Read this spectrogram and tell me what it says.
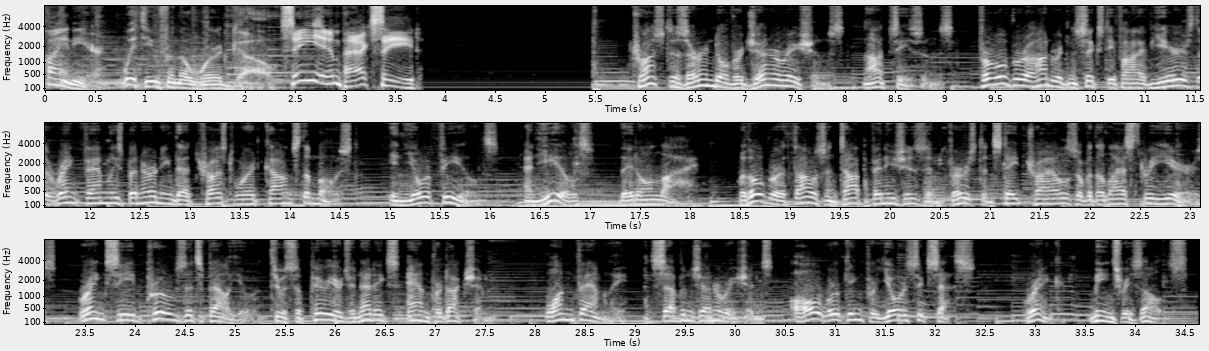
Pioneer, with you from the word go. See Impact Seed. Trust is earned over generations, not seasons. For over 165 years, the Rank family's been earning that trust where it counts the most in your fields. And yields, they don't lie. With over a thousand top finishes in first and state trials over the last three years, Rank Seed proves its value through superior genetics and production. One family, seven generations, all working for your success. Rank means results.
